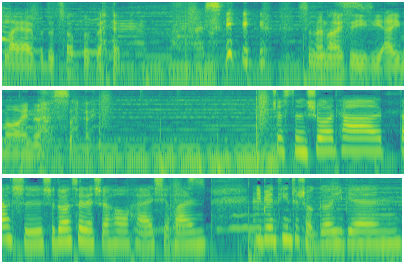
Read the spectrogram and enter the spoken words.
play over the top of it. I see. It's in a nice easy A minor, so Justin 说，他当时十多岁的时候还喜欢一边听这首歌，一边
